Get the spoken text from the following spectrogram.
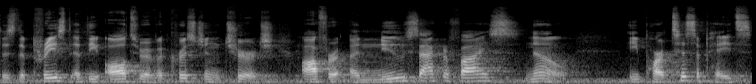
Does the priest at the altar of a Christian church offer a new sacrifice? No. He participates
